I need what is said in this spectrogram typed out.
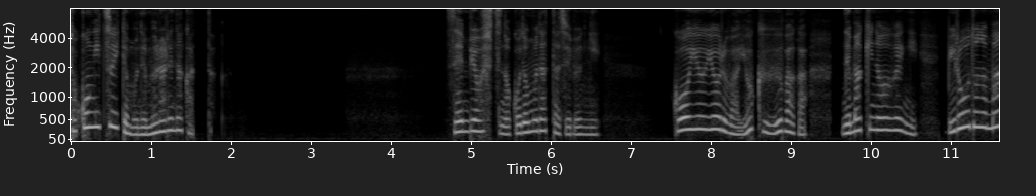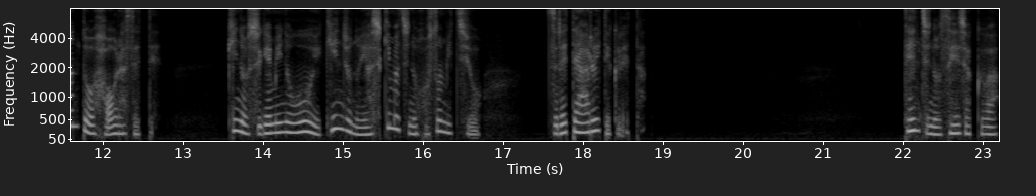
床についても眠られなかった。洗病室の子供だった自分にこういう夜はよく乳母が寝巻きの上にビロードのマントを羽織らせて木の茂みの多い近所の屋敷町の細道を連れて歩いてくれた。天地の静寂は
